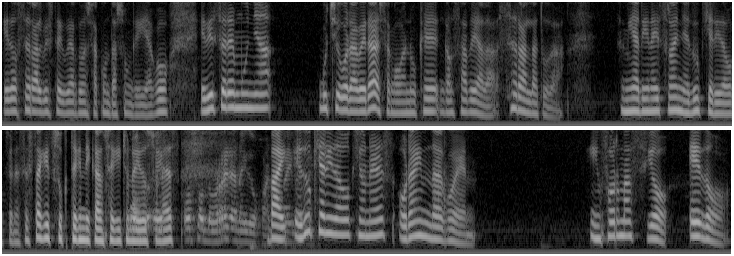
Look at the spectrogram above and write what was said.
edo zer albiste behar duen sakontasun gehiago. Edizioaren muina gutxi gora bera, esango genuke gauza bea da, zer aldatu da. Ni ari naiz orain edukiari dagokionez. Ez dakitzuk teknikan segitu nahi duzunez. ez, Oso horrera nahi du joan. Bai, edukiari dagokionez, orain dagoen informazio edo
